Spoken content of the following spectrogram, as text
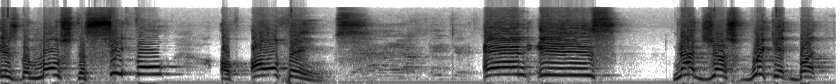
is the most deceitful of all things and is not just wicked, but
